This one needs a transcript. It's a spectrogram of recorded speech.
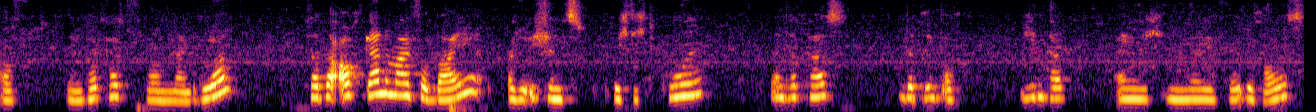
auf den Podcast von meinem Bruder. Schaut da auch gerne mal vorbei. Also ich finde es richtig cool, sein Podcast. Und der bringt auch jeden Tag eigentlich eine neue Folge raus.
